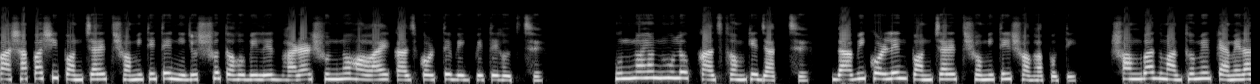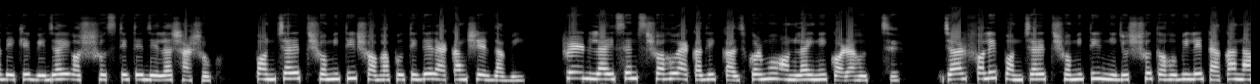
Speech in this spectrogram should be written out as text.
পাশাপাশি পঞ্চায়েত সমিতিতে নিজস্ব তহবিলের ভাড়ার শূন্য হওয়ায় কাজ করতে বেগ পেতে হচ্ছে। উন্নয়নমূলক কাজ থমকে যাচ্ছে। দাবি করলেন পঞ্চায়েত সমিতির সভাপতি। সংবাদ মাধ্যমের ক্যামেরা দেখে বেজায় অস্বস্তিতে জেলা শাসক। পঞ্চায়েত সমিতির সভাপতিদের একাংশের দাবি, ট্রেড লাইসেন্স সহ একাধিক কাজকর্ম অনলাইনে করা হচ্ছে, যার ফলে পঞ্চায়েত সমিতির নিজস্ব তহবিলে টাকা না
